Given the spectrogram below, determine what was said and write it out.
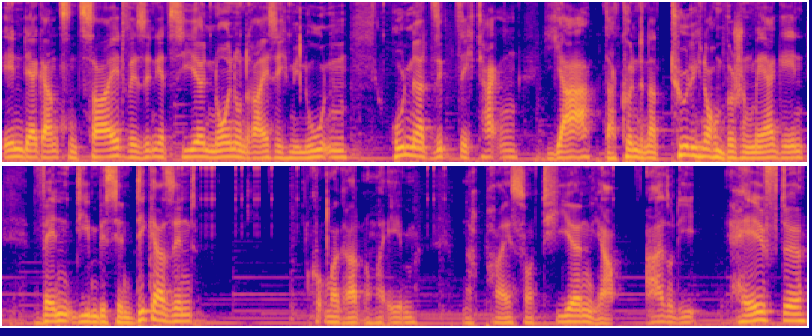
in der ganzen Zeit. Wir sind jetzt hier 39 Minuten, 170 Tacken. Ja, da könnte natürlich noch ein bisschen mehr gehen, wenn die ein bisschen dicker sind. Gucken wir gerade nochmal eben nach Preis sortieren. Ja, also die Hälfte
